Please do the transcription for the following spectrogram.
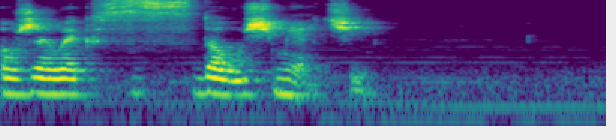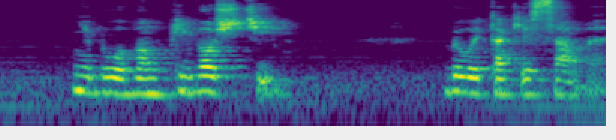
orzełek z dołu śmierci. Nie było wątpliwości, były takie same.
